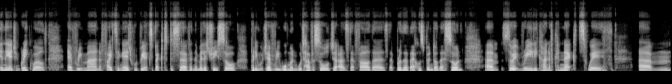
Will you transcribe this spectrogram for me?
in the ancient Greek world, every man of fighting age would be expected to serve in the military. So pretty much every woman would have a soldier as their father, as their brother, their husband, or their son. Um, so it really kind of connects with, um,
